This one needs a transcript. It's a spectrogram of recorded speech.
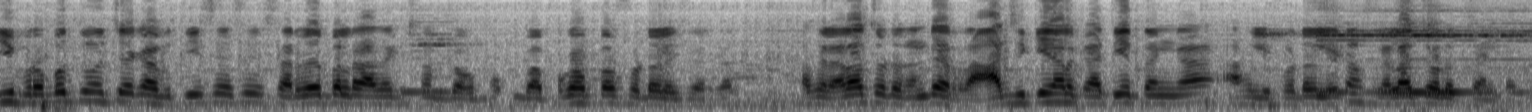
ఈ ప్రభుత్వం వచ్చాక అవి తీసేసి సర్వేపల్లి రాధాకృష్ణ గొప్ప గొప్ప గొప్ప ఫోటోలు వేశారు కదా. అసలు ఎలా చూడదు అంటే రాజకీయాలకు అతీతంగా అసలు ఈ ఫోటోలు వేయడం అసలు ఎలా చూడొచ్చు అంటారు?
